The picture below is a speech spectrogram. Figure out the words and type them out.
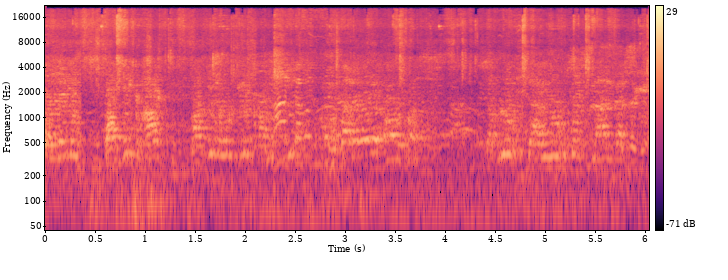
बाकी घाट बाकी लोग के खाली होता रहे और सब लोग जागरूक से स्नान कर सके।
